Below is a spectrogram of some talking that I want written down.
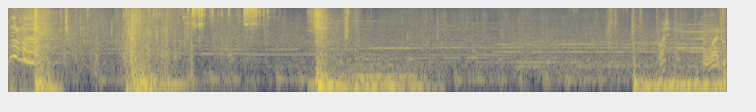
What? What?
